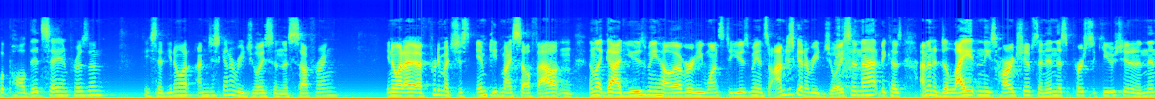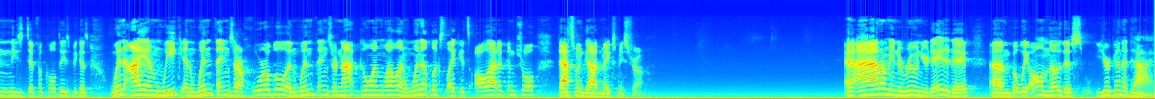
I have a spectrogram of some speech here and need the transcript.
What Paul did say in prison, he said, You know what? I'm just going to rejoice in this suffering. You know what? I, have pretty much just emptied myself out and, and let God use me however He wants to use me. And so I'm just going to rejoice in that because I'm going to delight in these hardships and in this persecution and in these difficulties because when I am weak and when things are horrible and when things are not going well and when it looks like it's all out of control, that's when God makes me strong. And I don't mean to ruin your day today, um, but we all know this. You're going to die.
